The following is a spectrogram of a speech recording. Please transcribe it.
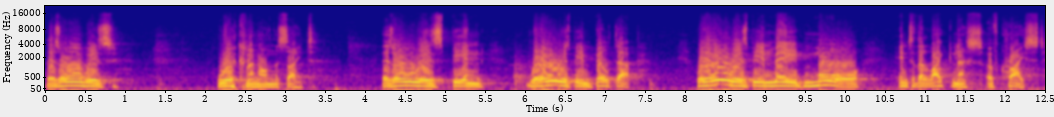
There's always workmen on the site. There's always being, we're always being built up. We're always being made more into the likeness of Christ.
